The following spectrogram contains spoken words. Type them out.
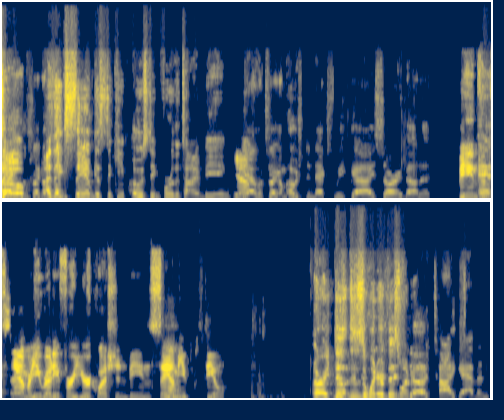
So All right, looks like I'm, think Sam gets to keep hosting for the time being. Yeah. yeah, looks like I'm hosting next week, guys. Sorry about it. Beans Eh. and Sam, are you ready for your question, Beans? Sam, Hmm. you can steal. All right. Does, Oh, does the winner of this is one? Uh, Ty Gavin.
